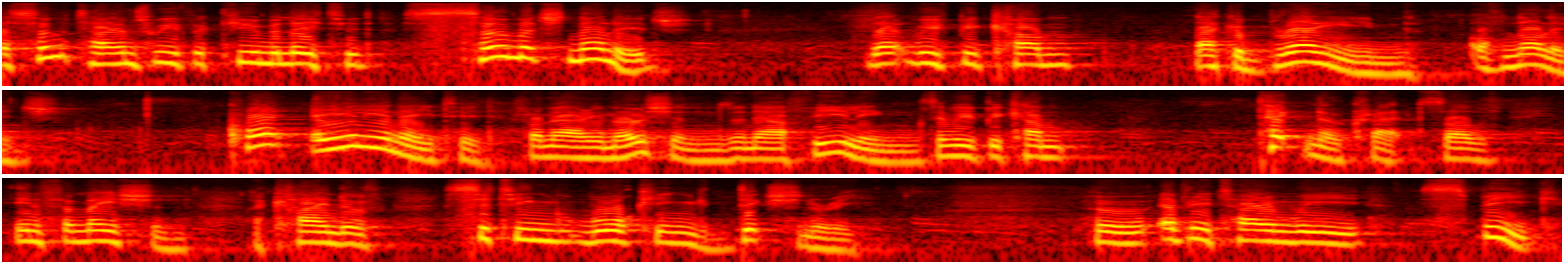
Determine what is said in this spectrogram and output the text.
or sometimes we've accumulated so much knowledge that we've become like a brain of knowledge, quite alienated from our emotions and our feelings, and we've become technocrats of information, a kind of sitting, walking dictionary, who every time we speak,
